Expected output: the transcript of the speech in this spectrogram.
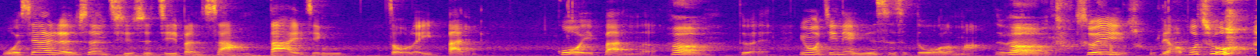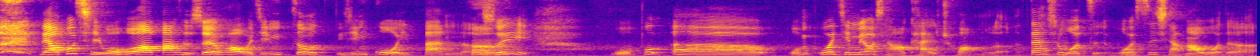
我现在人生其实基本上大概已经走了一半，过一半了。哼对，因为我今年已经四十多了嘛，对不对？哼，所以了不出 了不起，我活到八十岁的话，我已经都已经过一半了，嗯所以我不呃，我我已经没有想要开创了，但是我只我只想要我的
